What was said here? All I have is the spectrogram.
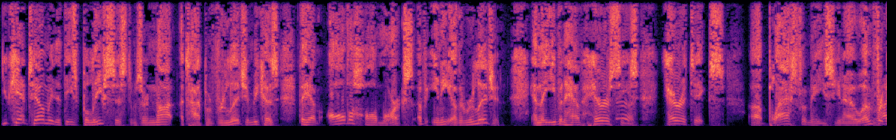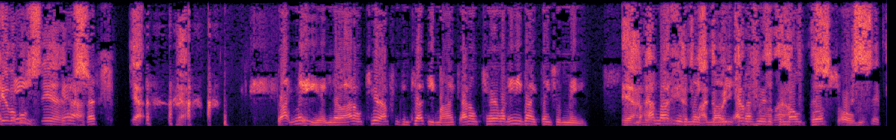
You can't tell me that these belief systems are not a type of religion because they have all the hallmarks of any other religion. And they even have heresies, heretics, uh, blasphemies, you know, unforgivable Like sins. Yeah, that's yeah, yeah. like me. You know, I don't care. I'm from Kentucky, Mike. I don't care what anybody thinks of me. Yeah, know, I'm not here to I know- I make money. I'm not here to promote books or Mississippi.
